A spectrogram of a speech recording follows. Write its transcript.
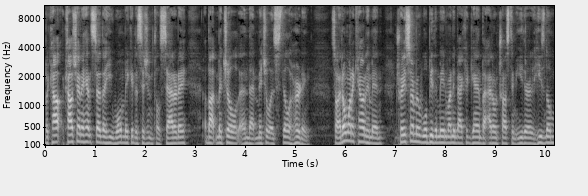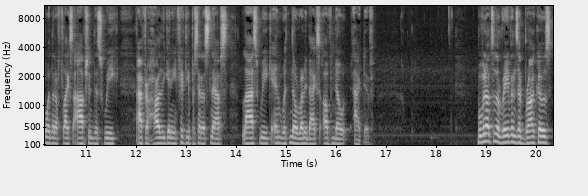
but Kyle, Kyle Shanahan said that he won't make a decision until Saturday about Mitchell, and that Mitchell is still hurting. So I don't want to count him in. Trey Sermon will be the main running back again, but I don't trust him either. He's no more than a flex option this week after hardly getting 50% of snaps last week and with no running backs of note active. Moving on to the Ravens and Broncos.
